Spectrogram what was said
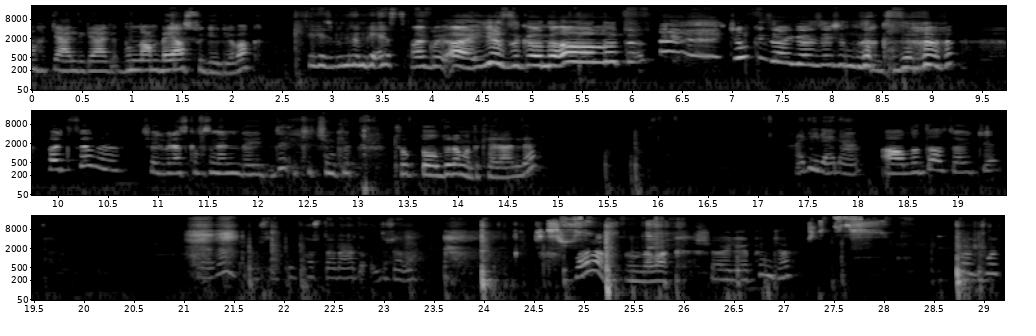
Ah geldi geldi. Bundan beyaz su geliyor bak. Evet bundan beyaz. Bak bak, ay yazık onu ağladı. Çok güzel gözyaşını döktü. Baksana. Şöyle biraz kafasının önünü döydü. İki çünkü çok dolduramadık herhalde. Hadi Lena. Ağladı az önce. Bu postaları da dolduralım. Var aslında bak. Şöyle yapınca. Bak bak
